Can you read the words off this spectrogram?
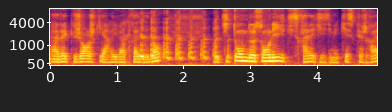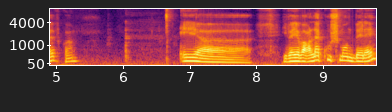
avec Georges qui arrive après dedans et qui tombe de son lit, qui se réveille, qui se dit mais qu'est-ce que je rêve quoi. Et euh, il va y avoir l'accouchement de Bellet,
